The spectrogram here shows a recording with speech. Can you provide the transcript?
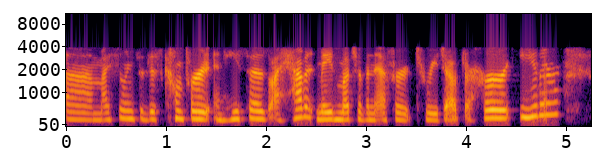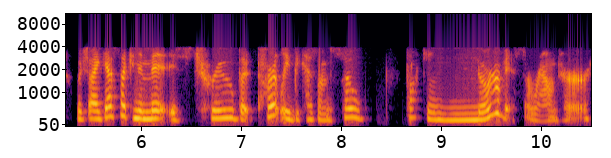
um, my feelings of discomfort, and he says I haven't made much of an effort to reach out to her either, which I guess I can admit is true, but partly because I'm so fucking nervous around her.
